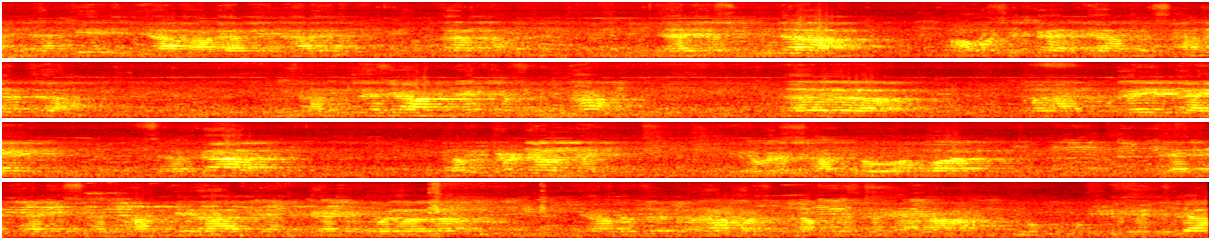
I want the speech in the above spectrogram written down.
आणि नक्कीच या भागात येणाऱ्या भक्तांना ज्या ज्या सुविधा आवश्यक आहेत त्या आपण सांगत जा. सांगितल्याशिवाय आम्ही नाही करू ना. तर पण कुठेही काही सरकार कमी पडणार नाही. एवढंच सांगतो आपण त्या ठिकाणी सन्मान केला त्या ठिकाणी बोलवलं त्याबद्दल मनापासून आपल्या सगळ्यांना खूप खूप शुभेच्छा.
